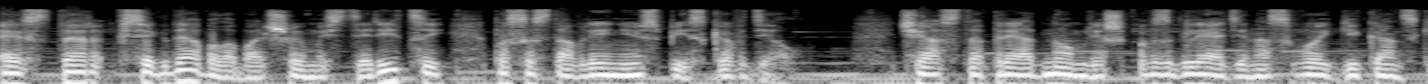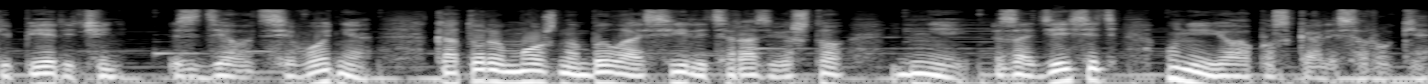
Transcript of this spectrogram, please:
Эстер всегда была большой мастерицей по составлению списков дел. Часто при одном лишь взгляде на свой гигантский перечень «сделать сегодня», который можно было осилить разве что дней за десять, у нее опускались руки.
